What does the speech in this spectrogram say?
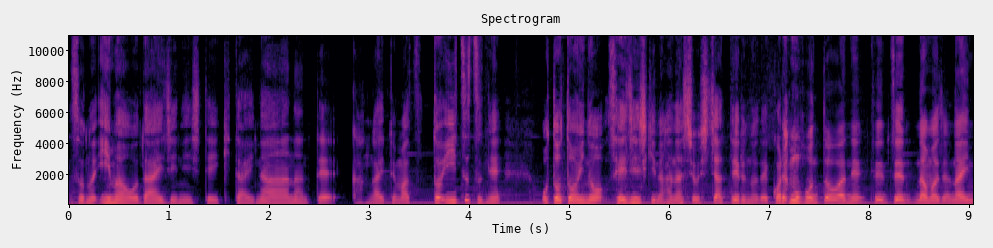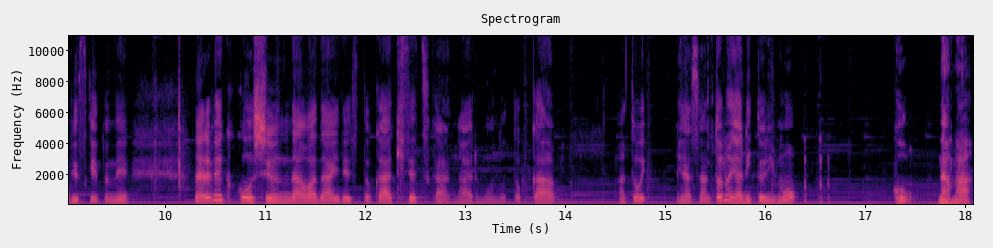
その今を大事にしていきたいななんて考えてます。と言いつつね一昨日の成人式の話をしちゃってるのでこれも本当はね全然生じゃないんですけどねなるべくこう旬な話題ですとか季節感があるものとかあと皆さんとのやり取りもこう生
